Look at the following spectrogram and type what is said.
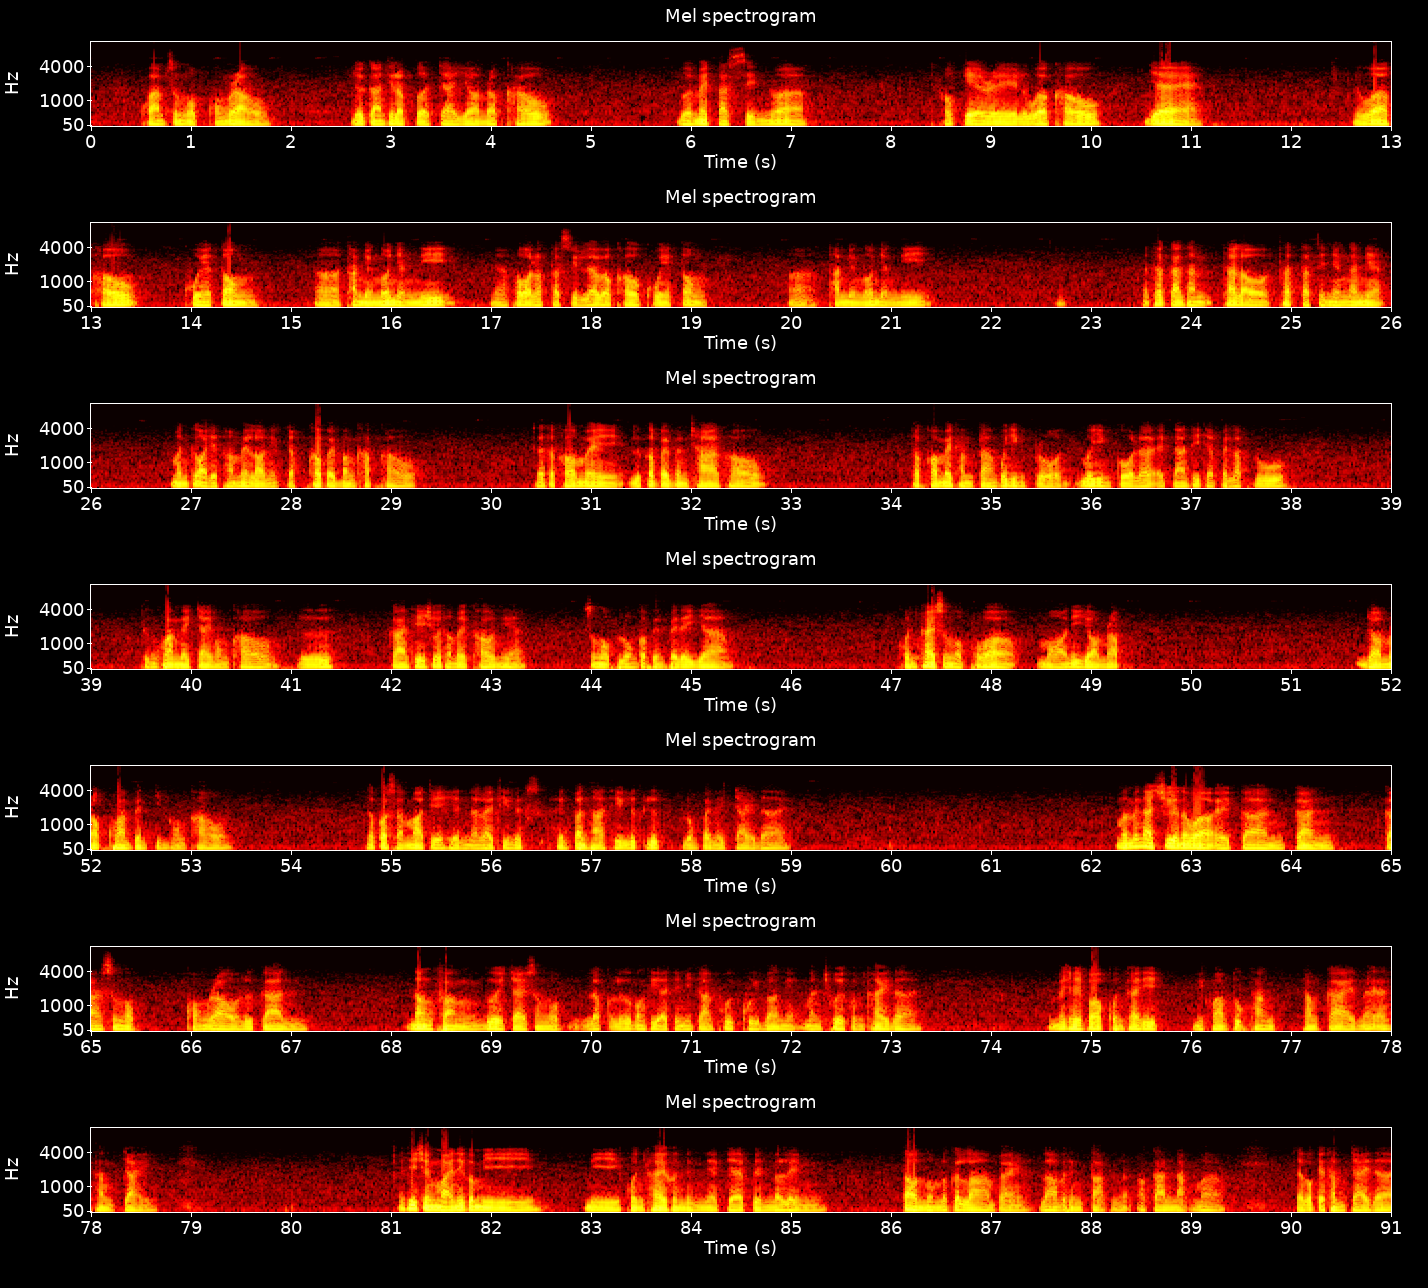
ความสงบของเรา โดยการที่เราเปิดใจยอมรับเขา โดยไม่ตัดสินว่าเขาเกเรหรือว่าเขาแย่ หรือว่าเขาควรจะต้องอทำอย่างโน้นอย่างนี้นะเพราะว่าเราตัดสินแล้วว่าเขาควรจะต้องอทำอย่างโน้นอย่างนี้ ถ้าการทำถ้าเราถ้าตัดสินอย่างนั้นเนี่ยมันก็อาจจะทำให้เราเนี่ยจะเข้าไปบังคับเขา แล้วถ้าเขาไม่หรือเข้าไปบัญชาเขาถ้าเขาไม่ทำตามก็ยิ่งโกรธ เมื่อยิ่งโกรธแล้วไอ้การที่จะไปรับรู้ ถึงความในใจของเขา หรือการที่ช่วยทำให้เขาเนี่ยสงบลงก็เป็นไปได้ยาก คนไข้สงบเพราะว่าหมอนี่ยอมรับ ยอมรับความเป็นจริงของเขา แล้วก็สามารถที่จะเห็นอะไรที่ลึกเห็นปัญหาที่ลึกๆลงไปในใจได้ มันไม่น่าเชื่อนะว่าไอ้การการการสงบของเราหรือการนั่งฟังด้วยใจสงบ แล้วหรือบางทีอาจจะมีการพูดคุยบ้างเนี่ย มันช่วยคนไข้ได้ ไม่ใช่เฉพาะคนไข้ที่มีความทุกข์ทางทางกายแม้แต่ทางใจ ที่เชียงใหม่นี่ก็มีมีคนไข้คนหนึ่งเนี่ย แกเป็นมะเร็งเต้านมแล้วก็ลามไป ลามไปถึงตับแล้วอาการหนักมาก แต่ว่าแกทำใจได้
